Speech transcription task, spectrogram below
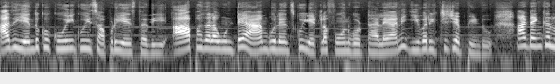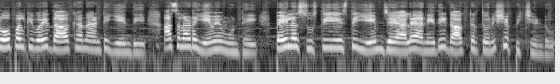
అది ఎందుకు కూయి కూయి సప్పుడు చేస్తుంది? ఆపదల ఉంటే అంబులెన్స్కు ఎట్లా ఫోన్ కొట్టాలి అని ఇవరిచ్చి చెప్పిండు. ఆ టెంక లోపలికి పోయి దాఖానా అంటే ఏంది? అసలు ఆడ ఏమేమి ఉంటాయి? పేల సుస్థి చేస్తే ఏం చేయాలి అనేది డాక్టర్ తోని చెప్పించిండు.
